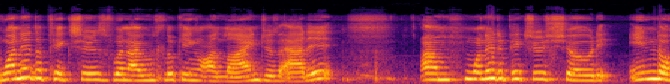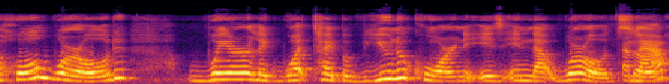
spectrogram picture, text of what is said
one of the pictures when I was looking online, just at it, um, one of the pictures showed in the whole world where like what type of unicorn is in that world. A so, map?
